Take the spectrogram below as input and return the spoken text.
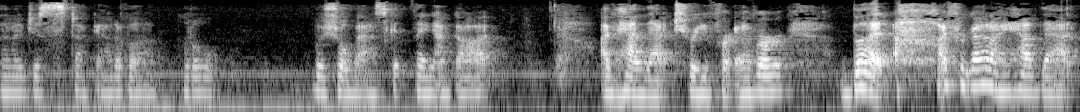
that I just stuck out of a little bushel basket thing I got. I've had that tree forever, but I forgot I had that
